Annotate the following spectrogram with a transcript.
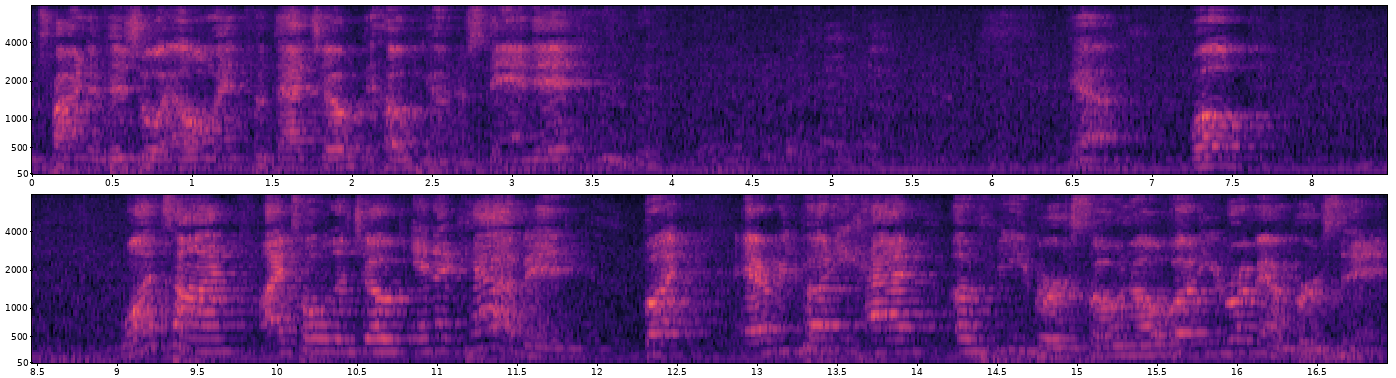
I'm trying to visual element with that joke to help you understand it. Yeah. Well, one time I told a joke in a cabin, but everybody had a fever, so nobody remembers it.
